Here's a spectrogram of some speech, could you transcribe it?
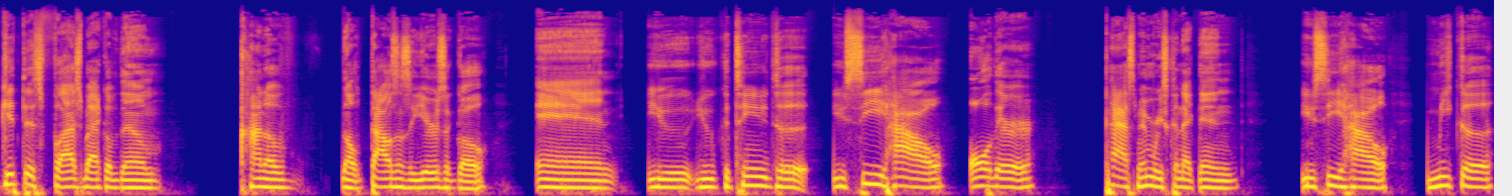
get this flashback of them kind of you know, thousands of years ago and you you continue to you see how all their past memories connect and you see how Mika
